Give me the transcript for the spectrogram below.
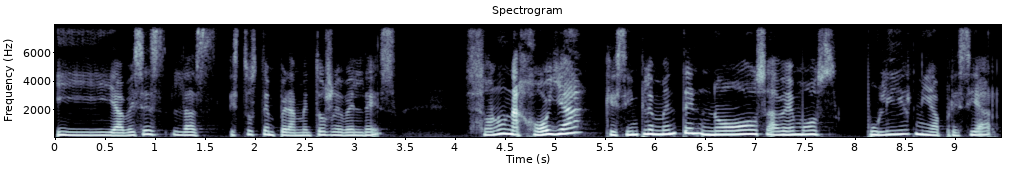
y a veces las, estos temperamentos rebeldes son una joya que simplemente no sabemos pulir ni apreciar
